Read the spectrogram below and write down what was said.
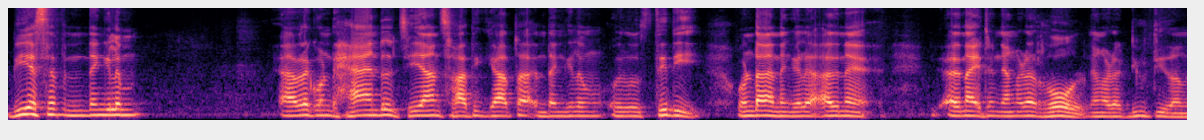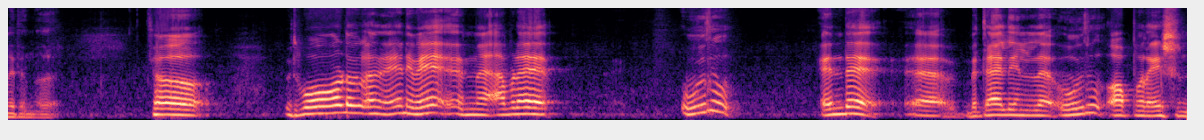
B S F എന്തെങ്കിലും അവരെ കൊണ്ട് ഹാൻഡിൽ ചെയ്യാൻ സാധിക്കാത്ത എന്തെങ്കിലും ഒരു സ്ഥിതി ഉണ്ടായിരുന്നെങ്കിൽ അതിനെ അതിനായിട്ട് ഞങ്ങളുടെ റോൾ ഞങ്ങളുടെ ഡ്യൂട്ടി തന്നിരുന്നത്. സോ ഒരുപാട് എനിവേ അവിടെ ഒരു എന്റെ ബറ്റാലിയനിൽ ഒരു ഓപ്പറേഷൻ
